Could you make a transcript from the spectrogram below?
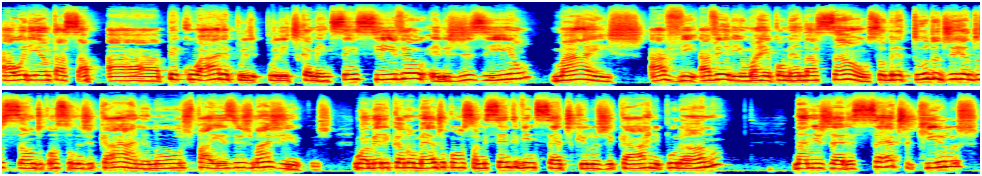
A orientação, a pecuária politicamente sensível, eles diziam, mas havi, haveria uma recomendação, sobretudo de redução do consumo de carne nos países mais ricos. O americano médio consome 127 quilos de carne por ano, na Nigéria, 7 quilos,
